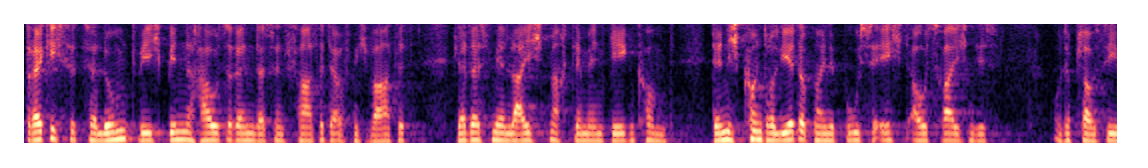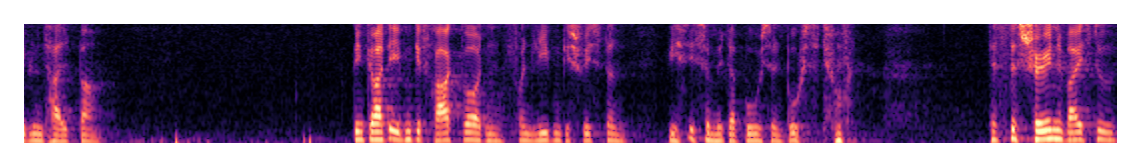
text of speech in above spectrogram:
dreckig, so zerlumpt, wie ich bin, nach Hause rennen. Da ist ein Vater, der auf mich wartet. Ja, der es mir leicht macht, der mir entgegenkommt, der nicht kontrolliert, ob meine Buße echt ausreichend ist oder plausibel und haltbar. Bin gerade eben gefragt worden von lieben Geschwistern, wie es ist so mit der Buße und Buße tun. Das ist das Schöne, weißt du,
